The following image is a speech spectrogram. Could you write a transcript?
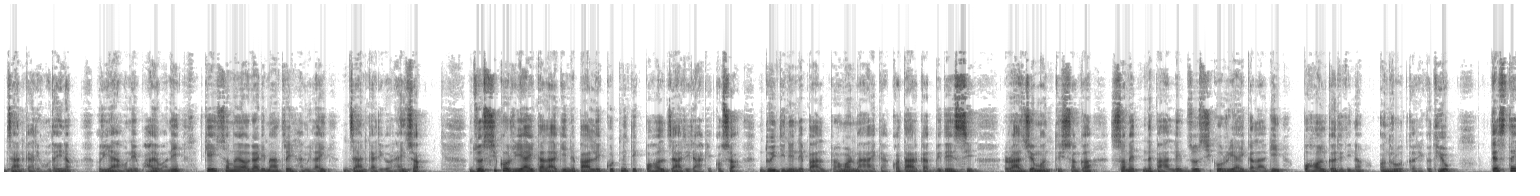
जानकारी हुँदैन। रिहा हुने भयो भने केही समय अगाडि मात्रै हामीलाई जानकारी गराइन्छ। जोशीको रिहाईका लागि नेपालले कुटनीतिक पहल जारी राखेको छ। दुई दिने नेपाल भ्रमणमा आएका कतारका विदेशी राज्यमन्त्रीसँग समेत नेपालले जोशीको रिहाईका लागि पहल गरिदिन अनुरोध गरेको थियो। त्यस्तै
